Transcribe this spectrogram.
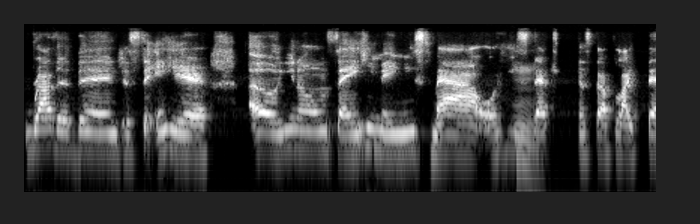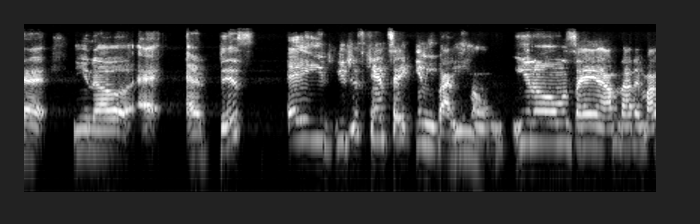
rather than just sitting here, oh, you know what I'm saying? He made me smile or he Mm. sexy and stuff like that. You know, at, at this age, you just can't take anybody home. You know what I'm saying? I'm not in my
